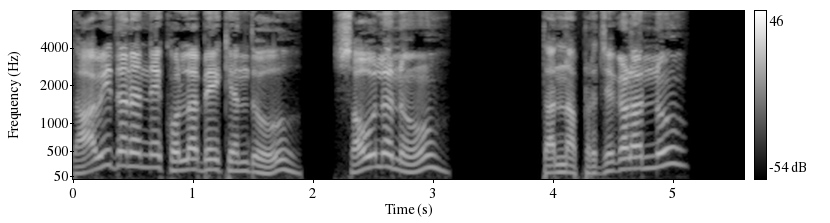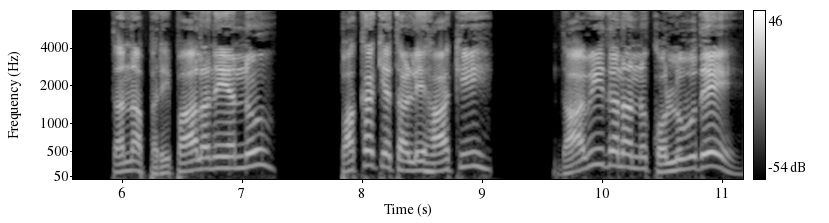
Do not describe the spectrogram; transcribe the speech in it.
ದಾವಿದನನ್ನೇ ಕೊಲ್ಲಬೇಕೆಂದು ಸೌಲನು ತನ್ನ ಪ್ರಜೆಗಳನ್ನು ತನ್ನ ಪರಿಪಾಲನೆಯನ್ನು ಪಕ್ಕಕ್ಕೆ ತಳ್ಳಿಹಾಕಿ ದಾವಿದನನ್ನು ಕೊಲ್ಲುವುದೇ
